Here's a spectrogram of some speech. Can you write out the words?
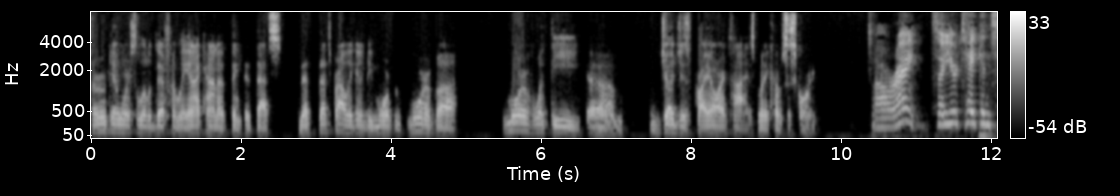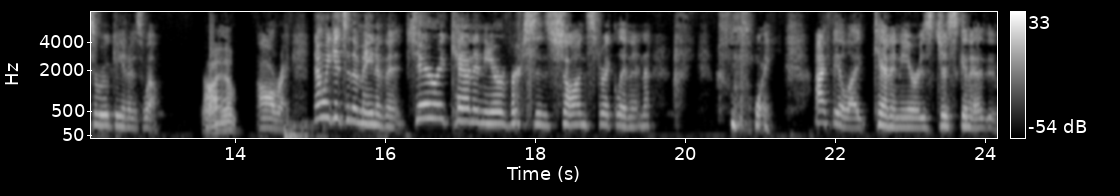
Tsarukyan works a little differently, and I kind of think that that's that that's probably going to be more more of a more of what the um, judges prioritize when it comes to scoring. All right. So you're taking Tsarukyan as well. I am. All right. Now we get to the main event. Jared Cannonier versus Sean Strickland. And boy, I feel like Cannonier is just going to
